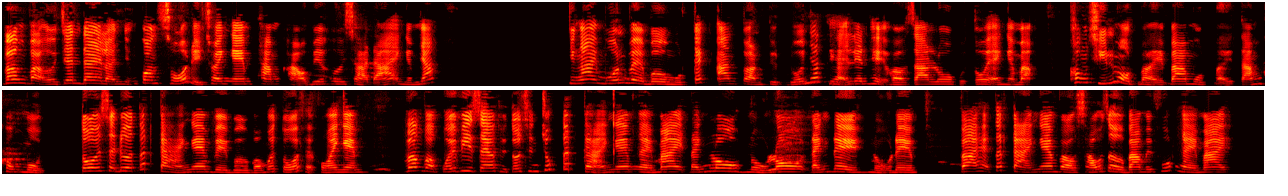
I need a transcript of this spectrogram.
Vâng và ở trên đây là những con số để cho anh em tham khảo bia hơi trà đá anh em nhé những ai muốn về bờ một cách an toàn tuyệt đối nhất thì hãy liên hệ vào Zalo của tôi anh em ạ. 0917317801 Tôi sẽ đưa tất cả anh em về bờ vào mỗi tối phải không anh em? Vâng và cuối video thì tôi xin chúc tất cả anh em ngày mai đánh lô, nổ lô, đánh đề, nổ đề. Và hẹn tất cả anh em vào 6 giờ 30 phút ngày mai.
